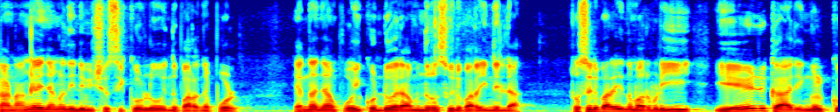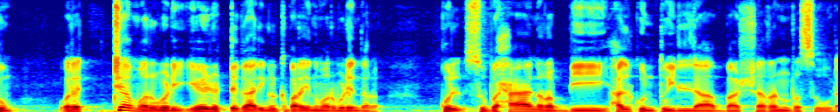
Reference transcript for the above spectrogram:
കാണാം. അങ്ങനെ ഞങ്ങൾ നിന്നെ വിശ്വസിക്കുള്ളൂ എന്ന് പറഞ്ഞപ്പോൾ എന്നാൽ ഞാൻ പോയി കൊണ്ടുവരാമെന്ന് റസൂൽ പറയുന്നില്ല. റസൂൽ പറയുന്ന മറുപടി ഈ ഏഴ് കാര്യങ്ങൾക്കും ഒരൊറ്റ മറുപടി ഏഴെട്ട് കാര്യങ്ങൾക്ക് പറയുന്ന മറുപടി എന്താ? കുൽ സുബഹാൻ റബ്ബി ഹൽ കുന്തു ഇല്ല ബഷറൻ റസൂല.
